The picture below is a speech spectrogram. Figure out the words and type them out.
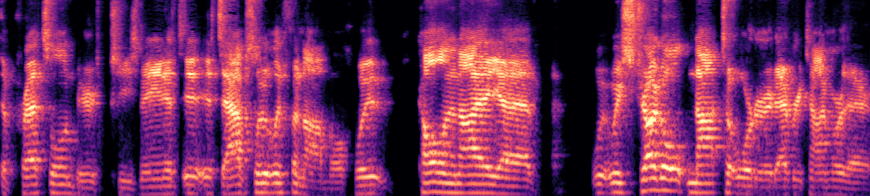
the pretzel and beer cheese, man. It's it, it's absolutely phenomenal. We, Colin and I, uh, we, we struggle not to order it every time we're there.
